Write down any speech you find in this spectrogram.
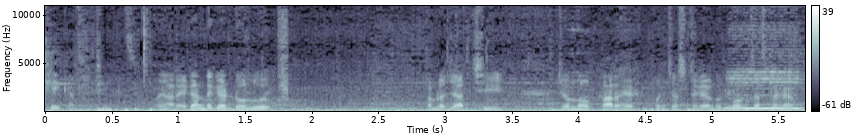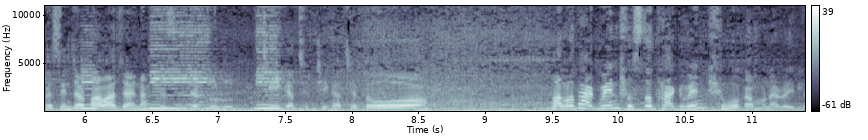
ঠিক আছে ঠিক আছে। আর এখান থেকে ডলু আমরা যাচ্ছি জন্য পার হেড পঞ্চাশ টাকা করে। পঞ্চাশ টাকা। প্যাসেঞ্জার পাওয়া যায় না? প্যাসেঞ্জার ডলু ঠিক আছে ঠিক আছে। তো ভালো থাকবেন সুস্থ থাকবেন। শুভকামনা রইল।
